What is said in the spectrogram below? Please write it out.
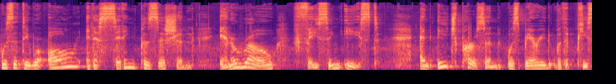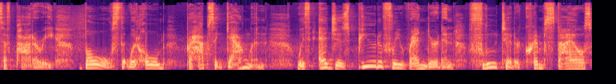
was that they were all in a sitting position in a row facing east. And each person was buried with a piece of pottery, bowls that would hold perhaps a gallon, with edges beautifully rendered in fluted or crimped styles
